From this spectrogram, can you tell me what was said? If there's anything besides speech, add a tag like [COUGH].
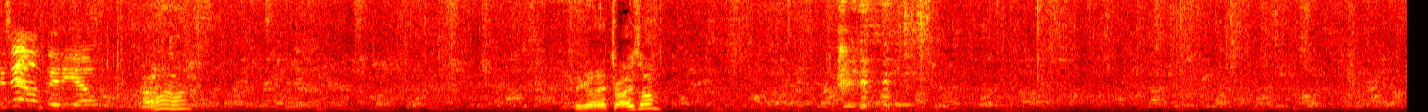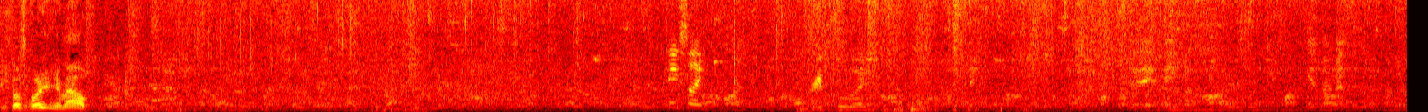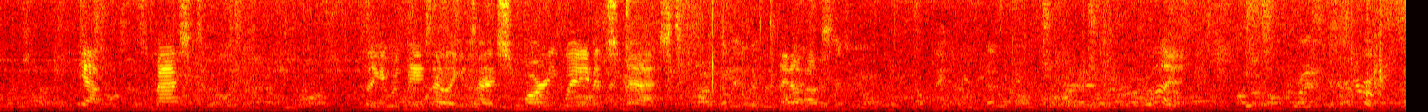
Is it on video? Ah. You gonna try some? [LAUGHS] You're supposed to put it in your mouth. Tastes like grape Kool-Aid. smashed. Like it would make it like it's had a smarty way and it's smashed. I know how this is. What? You're a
